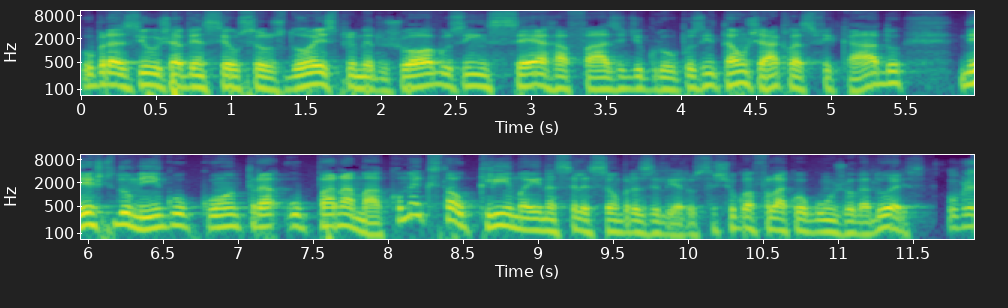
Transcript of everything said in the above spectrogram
O Brasil já venceu seus dois primeiros jogos e encerra a fase de grupos, então já classificado, neste domingo contra o Panamá. Como é que está o clima aí na seleção brasileira? Você chegou a falar com alguns jogadores? O Brasil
